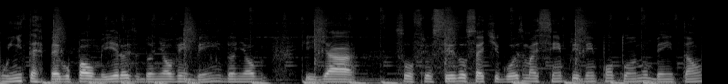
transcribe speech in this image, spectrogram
o Inter pega o Palmeiras, o Daniel vem bem, o Daniel que já sofreu 6 ou 7 gols, mas sempre vem pontuando bem. Então,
